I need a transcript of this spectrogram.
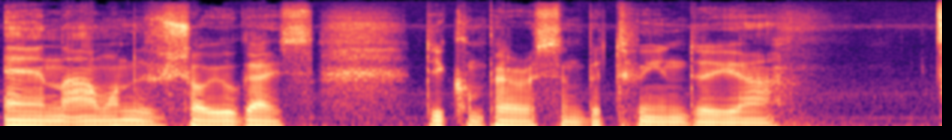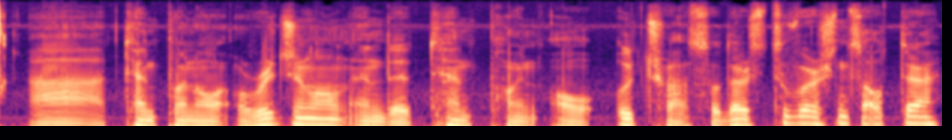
And I wanted to show you guys the comparison between the uh, uh, 10.0 original and the 10.0 ultra. So there's two versions out there.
